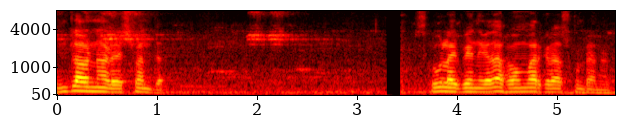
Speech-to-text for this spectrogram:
ఇంట్లో ఉన్నాడు యశ్వంత్. స్కూల్ అయిపోయింది కదా హోంవర్క్ రాసుకుంటున్నాడు.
